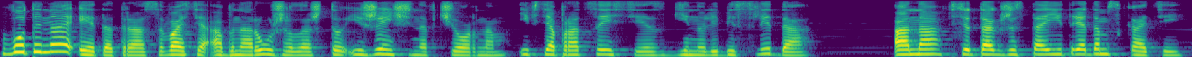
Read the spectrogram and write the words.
Вот и на этот раз Вася обнаружила, что и женщина в черном, и вся процессия сгинули без следа. Она все так же стоит рядом с Катей,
